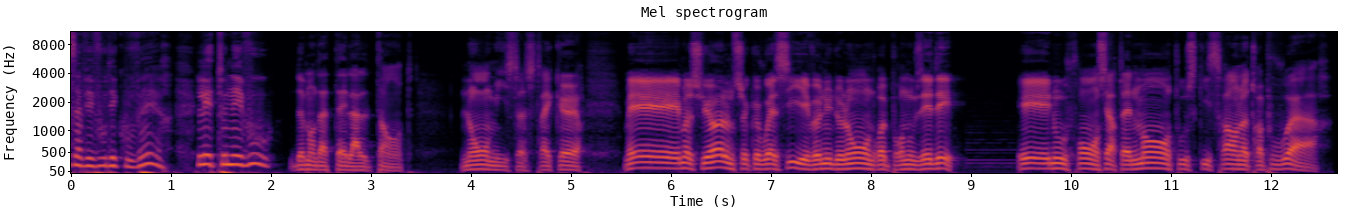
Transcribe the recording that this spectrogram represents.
Les avez-vous découverts? Les tenez-vous? demanda-t-elle haletante. Non, Miss Straker, mais Monsieur Holmes que voici est venu de Londres pour nous aider, et nous ferons certainement tout ce qui sera en notre pouvoir.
